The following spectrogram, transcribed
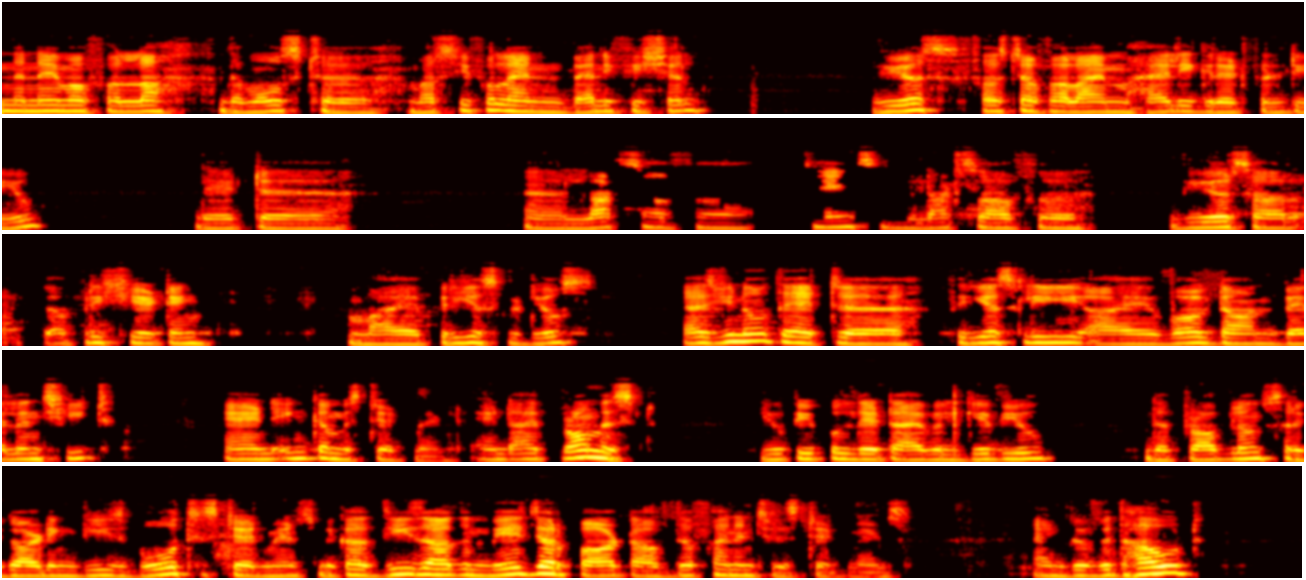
In the name of Allah, the most uh, merciful and beneficial. Viewers, first of all, I am highly grateful to you that uh, uh, lots of uh, thanks, lots of uh, viewers are appreciating my previous videos. As you know that uh, previously I worked on balance sheet and income statement and I promised you people that I will give you the problems regarding these both statements because these are the major part of the financial statements and without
